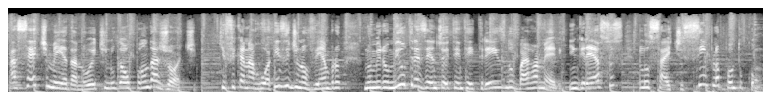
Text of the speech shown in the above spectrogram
às sete e meia da noite no Galpão da Jote, que fica na rua 15 de novembro, número 1383, no bairro América. Ingressos pelo site simpla.com.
